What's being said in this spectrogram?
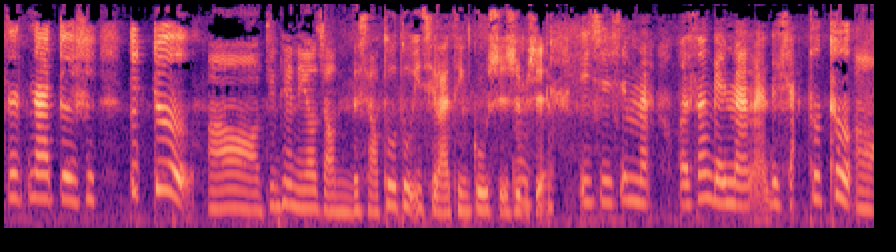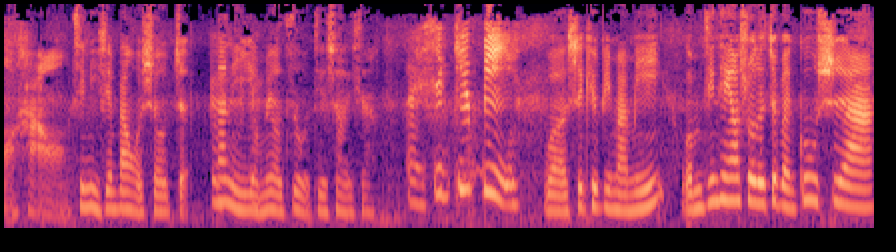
色，那就是兔兔。哦，今天你要找你的小兔兔一起来听故事，是不是？意思是妈，我送给妈妈的小兔兔。哦，好，请你先帮我收着。那你有没有自我介绍一下？我是 Kibi，我是 Q B 妈咪。我们今天要说的这本故事啊，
